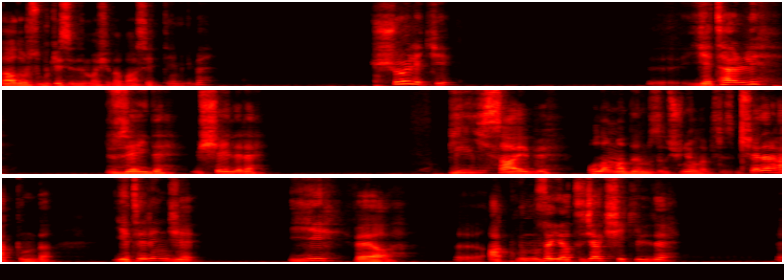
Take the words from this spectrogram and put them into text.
Daha doğrusu bu kesidin başında bahsettiğim gibi. Şöyle ki e, yeterli düzeyde bir şeylere bilgi sahibi olamadığımızı düşünüyor olabilirsiniz. Bir şeyler hakkında yeterince iyi veya e, aklımıza yatacak şekilde e,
